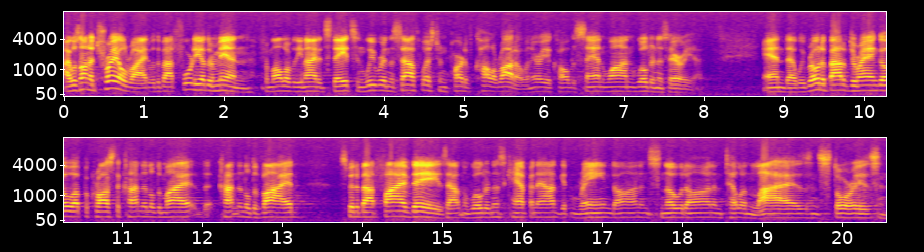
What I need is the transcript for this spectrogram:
I was on a trail ride with about 40 other men from all over the United States, and we were in the southwestern part of Colorado, an area called the San Juan Wilderness Area. And uh, we rode up out of Durango up across the Continental, Demi- the Continental Divide, spent about five days out in the wilderness, camping out, getting rained on and snowed on, and telling lies and stories. And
